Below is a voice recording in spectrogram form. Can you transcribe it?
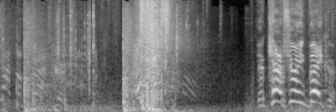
Got the bastard! They're capturing Baker.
